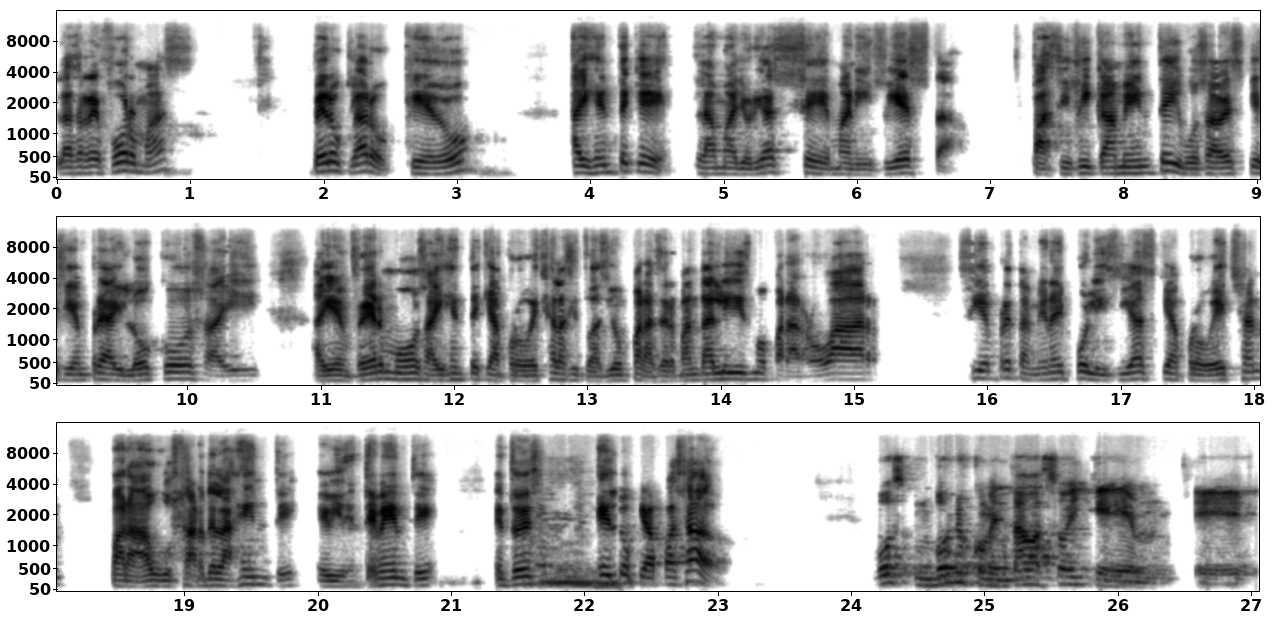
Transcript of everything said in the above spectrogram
las reformas, pero claro, quedó, hay gente que la mayoría se manifiesta pacíficamente y vos sabes que siempre hay locos, hay, hay enfermos, hay gente que aprovecha la situación para hacer vandalismo, para robar. Siempre también hay policías que aprovechan para abusar de la gente, evidentemente. Entonces, es lo que ha pasado. Vos, vos nos comentabas hoy que eh,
